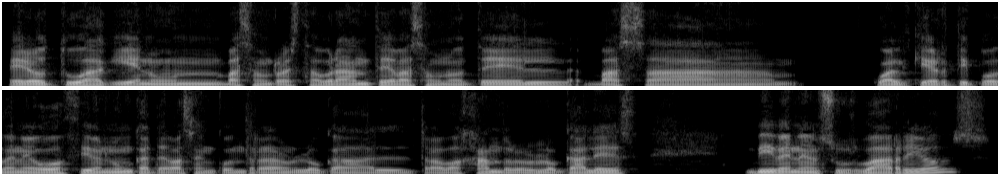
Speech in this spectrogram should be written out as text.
Pero tú aquí en un, vas a un restaurante, vas a un hotel, vas a cualquier tipo de negocio, nunca te vas a encontrar un local trabajando. Los locales viven en sus barrios,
